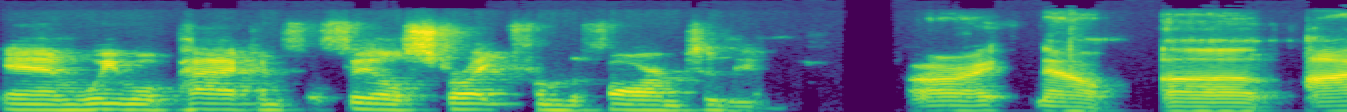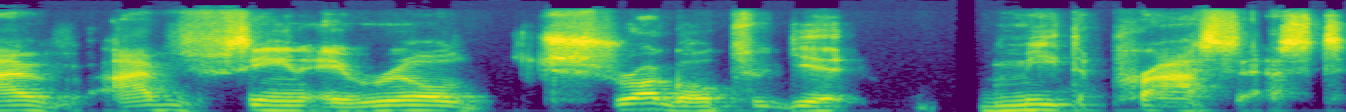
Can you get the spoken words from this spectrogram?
and we will pack and fulfill straight from the farm to them. All right. Now, uh, I've I've seen a real struggle to get meat processed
